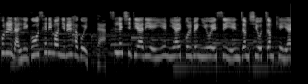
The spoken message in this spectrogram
포를 날리고 세리머니를 하고 있다. 슬래시 DREAMER 골뱅이 OSEN.co.kr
